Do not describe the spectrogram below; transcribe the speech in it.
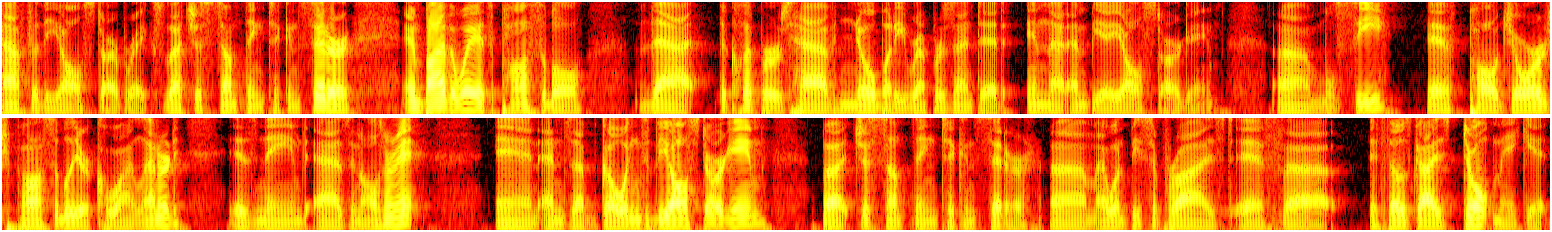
after the All Star break. So that's just something to consider. And by the way, it's possible that the Clippers have nobody represented in that NBA All Star game. Um, we'll see if Paul George possibly or Kawhi Leonard is named as an alternate and ends up going to the All Star game. But just something to consider. Um, I wouldn't be surprised if uh, if those guys don't make it.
